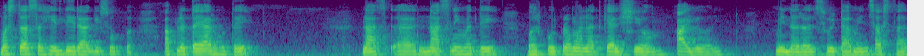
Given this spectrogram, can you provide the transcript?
मस्त असं हेल्दी रागी सूप आपलं तयार होते नाच नाचणीमध्ये भरपूर प्रमाणात कॅल्शियम आयर्न मिनरल्स विटामिन्स असतात.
